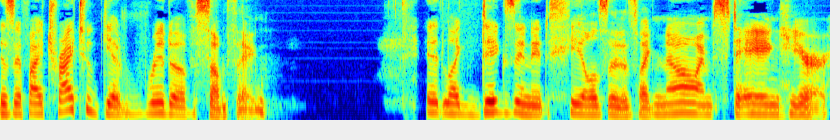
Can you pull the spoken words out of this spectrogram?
is if I try to get rid of something, it like digs in its heels and it's like, no, I'm staying here.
